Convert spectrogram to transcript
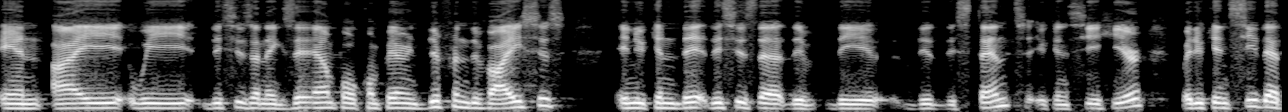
And I, we, this is an example comparing different devices and you can, this is the, the, the, the, the stent you can see here, but you can see that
